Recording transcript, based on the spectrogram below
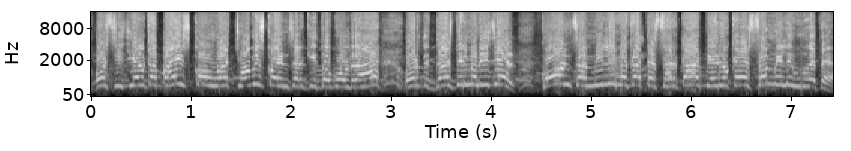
और सीजीएल का 22 को हुआ 24 को आंसर की दो बोल रहा है और 10 दिन में रिज़ल्ट कौन सा मिली भगत है? सरकार बेरोके सब मिली भगत है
